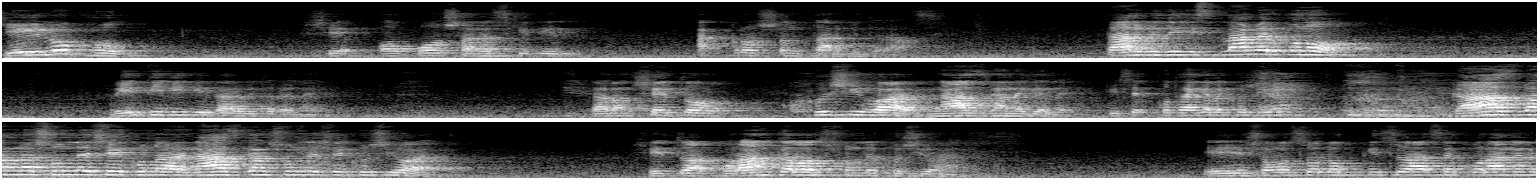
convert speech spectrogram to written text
যেই লোক হোক সে অপসংস্কৃতির আকর্ষণ তার ভিতরে আছে। তার ভিতরে ইসলামের কোনো রীতিনীতি তার ভিতরে নাই। কারণ সে তো খুশি হয় নাচ গানে গেলে। কোথায় গেলে খুশি হয়? গাছ বাংলা শুনলে সে কোনো হয় নাচ গান শুনলে সে খুশি হয়। সে তো আর কোরআন তেলাওয়াত শুনলে খুশি হয় এই সমস্ত লোক কিছু আছে কোরআনের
